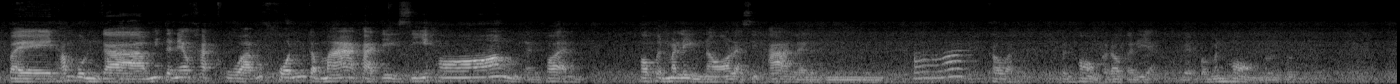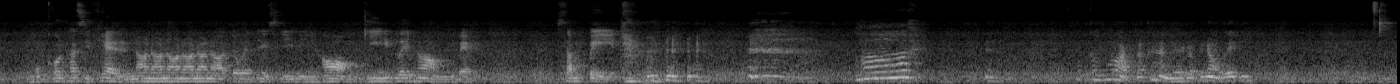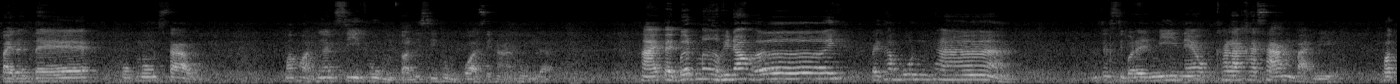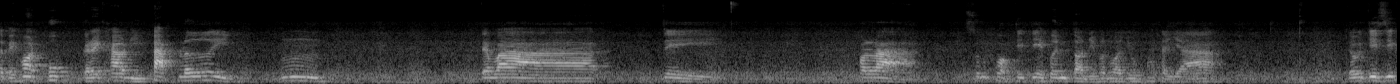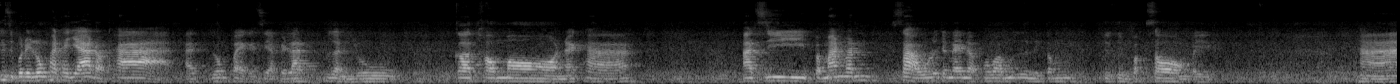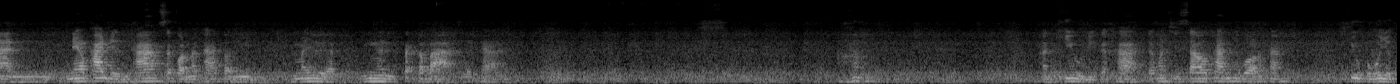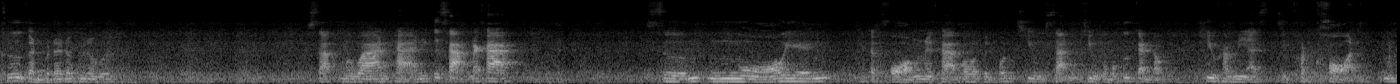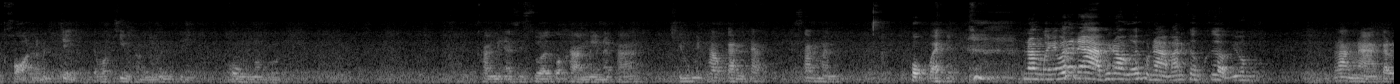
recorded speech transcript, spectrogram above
ไปทำบุญกับมิตรแนวคัดขวางค้นกับมาค่ะจีสีห้องกันเพราะอันเพราะเพิ่นมาเล่งเนอแหละสิพานอะไรเลยอืมป๊าดเขาว่าเป็นห้องกระดอกกระเดียแบบว่ามันห้องเลยบางคนเขาสิแค่นอนนอนนอนนอนนอนตัวเจซีมีห้องกรีดเลยห้องแบบสัมเป ดอ้ายแล้วก็หอดแล้วก็หันเลยกับพี่น้องเอ้ยไปตั้งแต่หกโมงเช้ามาหอดเงินสี่ทุ่มตอนนี้สี่ทุ่มกว่าสิหาทุ่มแล้ว หายไปเบิดมือพี่น้องเอ้ย ไปทำบุญค่ะมันจะสิบริมีแนวคาราคาซังแบบนี้พอแต่ไปฮอดปุ๊บก็ได้ข้าวดีปับเลย อืม แต่ว่าเจพอล่าซุมพวกเจเจเพิ่นตอนนี้เพิ่นว่าอยู่พัทยา แต่ว่าเจซีคือสิบ่ได้ลงพัทยาดอกค่ะอาจลงไปก็เสียไปรัดเพื่อนอยู่กทมนะคะ อาจสิประมาณวันเสาร์หรือจังไดล่ะเพราะว่ามื้ออื่นนี่ต้องคือขึ้นปักซองไป หานแนวพาเดินทางสก่อนนะคะ ตอนนี้ไม่เหลือเงินสักบาทเลยค่ะอันคิวนี่ก็ค่ะแต่มันสิเศร้าท่านที่บอกนะคะคิวก็ว่าอย่าคือกันไปได้ดอกพี่น้องเว้ย สักเมื่อวานค่ะนนี้คือสักนะคะ เสริมหงอเองให้ตะของนะคะ เพราะว่าเป็นคนคิวสั่นคิวก็บ่คือกันดอกคิวครั้งนี้อาจจะขอดขอนมันขอนแล้วมันเจ็บแต่ว่าคิวครั้งนี้มันดีคงน้องรถครั้งนี้อาจจะสวยกว่าครั้งนี้นะคะ คิวไม่เท่ากันค่ะ สร้างมันพกไปนั่งไปในวัฒนอาพี่น้องเอ้ยคุณอามันเคลือบๆอยู่ร่างหนากัน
